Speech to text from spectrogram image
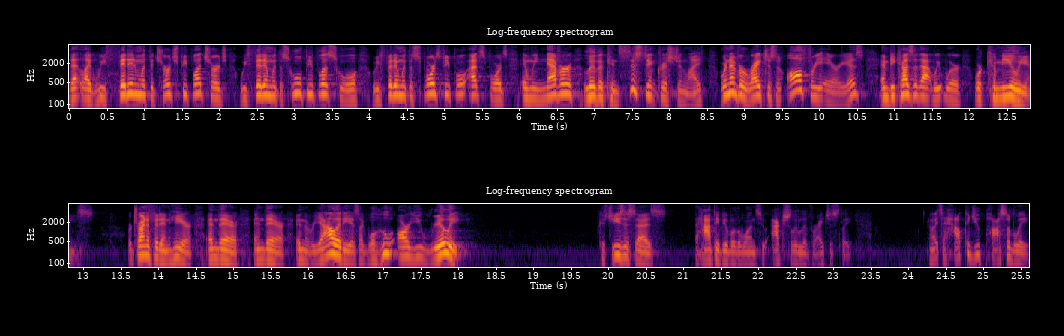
that like we fit in with the church people at church, we fit in with the school people at school, we fit in with the sports people at sports, and we never live a consistent Christian life. We're never righteous in all three areas, and because of that, we, we're, we're chameleons. We're trying to fit in here and there and there. And the reality is like, well, who are you really? Because Jesus says the happy people are the ones who actually live righteously. You might say, how could you possibly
